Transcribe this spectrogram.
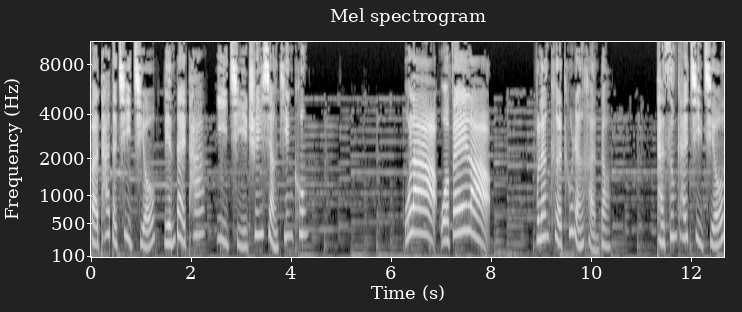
把他的气球连带他一起吹向天空。乌拉！我飞了！弗兰克突然喊道。他松开气球，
